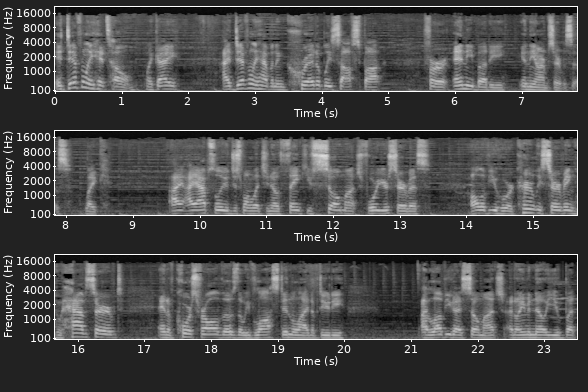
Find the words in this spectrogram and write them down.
it definitely hits home. Like I I definitely have an incredibly soft spot for anybody in the armed services. Like I, I absolutely just want to let you know thank you so much for your service. All of you who are currently serving, who have served, and of course for all of those that we've lost in the line of duty. I love you guys so much. I don't even know you, but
